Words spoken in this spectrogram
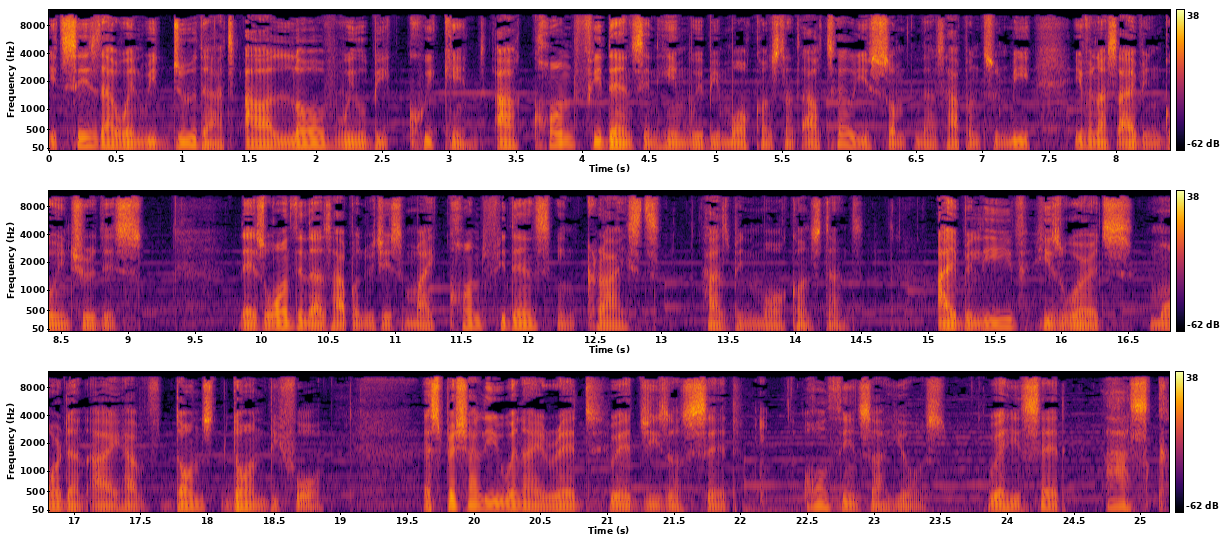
it says that when we do that, our love will be quickened. Our confidence in Him will be more constant. I'll tell you something that's happened to me, even as I've been going through this. There's one thing that's happened, which is my confidence in Christ has been more constant. I believe His words more than I have done, done before. Especially when I read where Jesus said, All things are yours. Where He said, Ask,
